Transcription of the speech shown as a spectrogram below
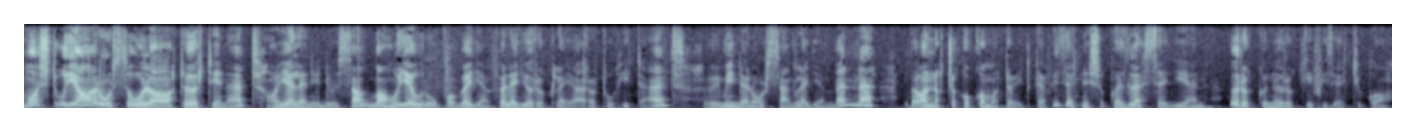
Most ugye arról szól a történet a jelen időszakban, hogy Európa vegyen fel egy öröklejáratú hitelt, minden ország legyen benne, annak csak a kamatait kell fizetni, és akkor ez lesz egy ilyen örökkön örökké fizetjük a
